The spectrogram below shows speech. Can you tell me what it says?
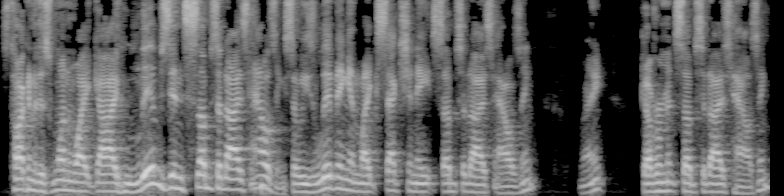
He's talking to this one white guy who lives in subsidized housing. So he's living in like Section 8 subsidized housing, right? Government subsidized housing.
